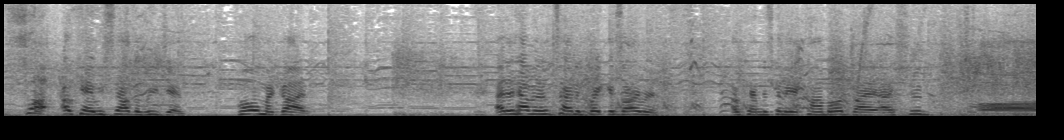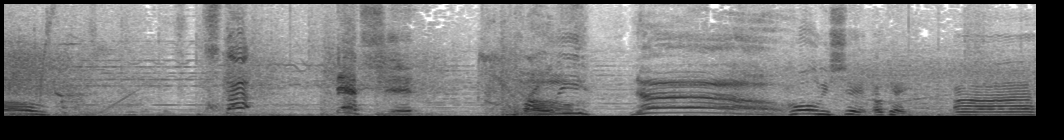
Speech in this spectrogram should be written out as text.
Fuck. Okay, we still have the regen. Oh my god. I didn't have enough time to break his armor. Okay, I'm just gonna get comboed by I should. Oh! Stop that shit, Broly! No! Holy shit. Okay. Uh.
